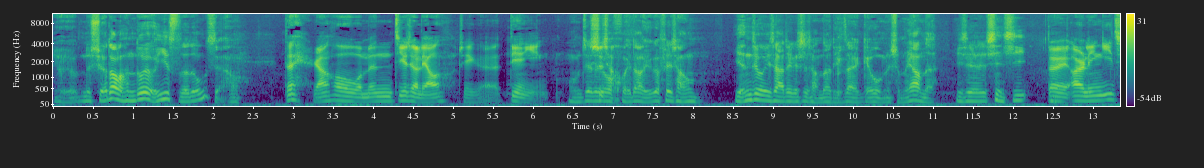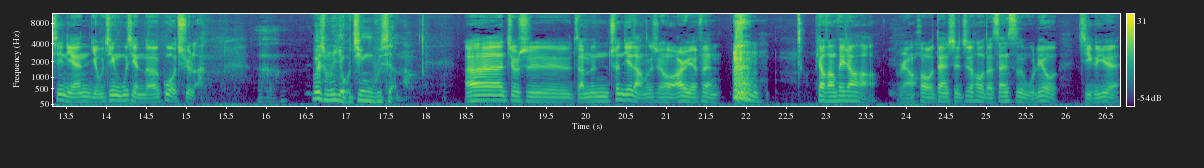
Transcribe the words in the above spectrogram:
有有，那学到了很多有意思的东西哈。对，然后我们接着聊这个电影。我们接着又回到一个非常研究一下这个市场到底在给我们什么样的一些信息。对，二零一七年有惊无险的过去了。呃，为什么有惊无险呢？呃，就是咱们春节档的时候，二月份 票房非常好，然后但是之后的三四五六几个月，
